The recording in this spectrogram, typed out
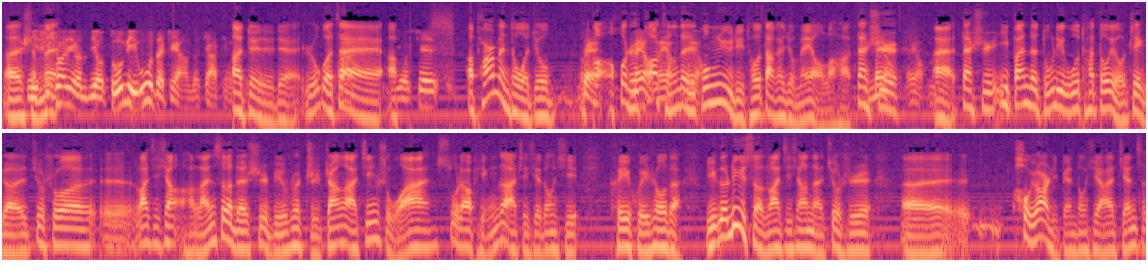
呃，什么？你是说有有独立屋的这样的家庭？啊，对对对，如果在啊，有些 apartment 我就高或者高层的公寓里头大概就没有了哈。但是，哎，但是一般的独立屋它都有这个，就说呃垃圾箱啊，蓝色的是比如说纸张啊、金属啊、塑料瓶子啊这些东西可以回收的。一个绿色的垃圾箱呢，就是呃后院里边东西啊，剪草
